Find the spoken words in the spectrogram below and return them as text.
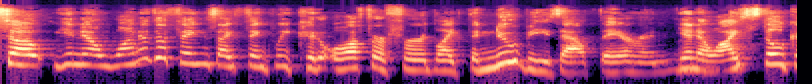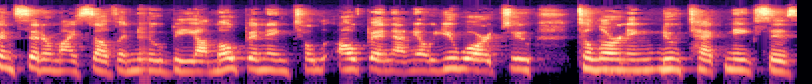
So you know, one of the things I think we could offer for like the newbies out there, and you know, I still consider myself a newbie. I'm opening to open. I know you are too to learning new techniques. Is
